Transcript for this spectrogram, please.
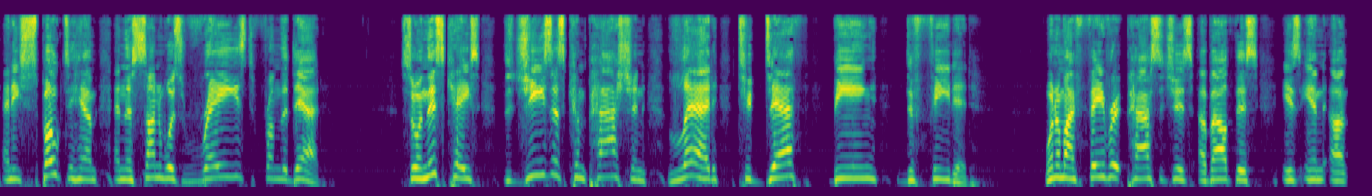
and he spoke to him, and the son was raised from the dead. So in this case, the Jesus' compassion led to death being defeated. One of my favorite passages about this is in, uh,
